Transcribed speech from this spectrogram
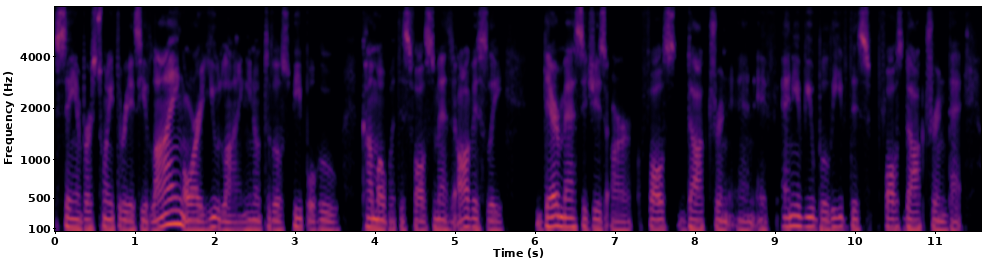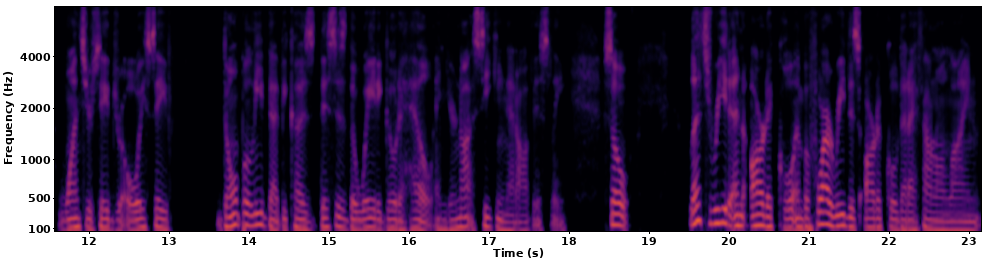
say in verse 23 is he lying or are you lying you know to those people who come up with this false message? Obviously their messages are false doctrine. And if any of you believe this false doctrine that once you're saved, you're always saved, don't believe that because this is the way to go to hell. And you're not seeking that, obviously. So let's read an article. And before I read this article that I found online,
